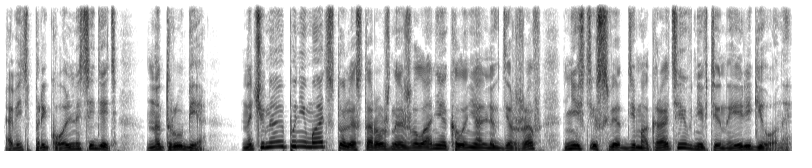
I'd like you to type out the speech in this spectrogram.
а ведь прикольно сидеть на трубе. Начинаю понимать столь осторожное желание колониальных держав нести свет демократии в нефтяные регионы.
